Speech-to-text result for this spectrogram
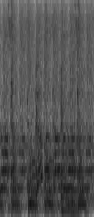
sabroso, la más sabroso.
